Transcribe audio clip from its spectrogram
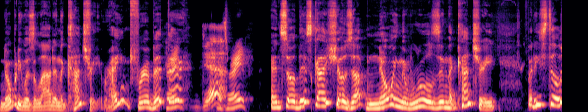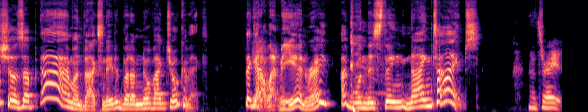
Nobody was allowed in the country, right? For a bit right? there? Yeah. That's right. And so this guy shows up knowing the rules in the country but he still shows up. Ah, I'm unvaccinated, but I'm Novak Djokovic. They gotta yeah. let me in, right? I've won this thing nine times. That's right.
